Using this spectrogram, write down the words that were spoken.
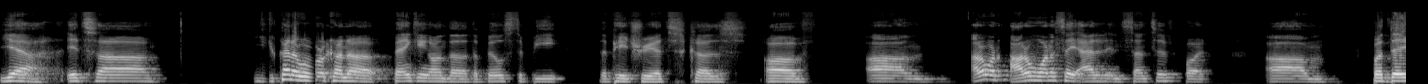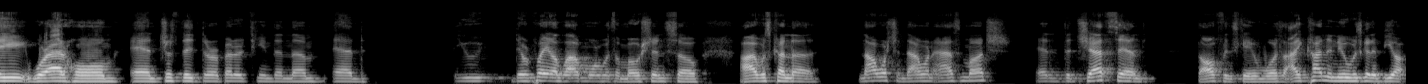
Yeah, it's uh, you kind of were kind of banking on the the Bills to beat the Patriots because of um I don't want I don't want to say added incentive, but um, but they were at home and just they, they're a better team than them, and you they were playing a lot more with emotion. So I was kind of not watching that one as much. And the Jets and Dolphins game was I kind of knew it was going to be a,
